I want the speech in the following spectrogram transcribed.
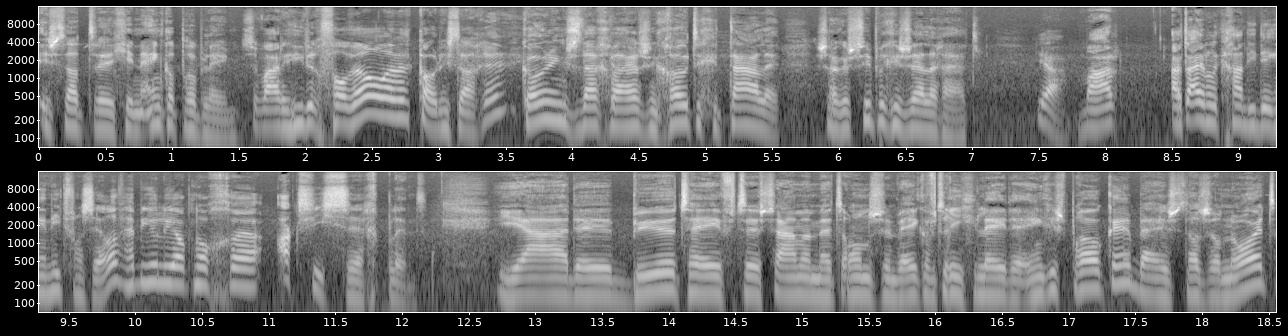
is dat uh, geen enkel probleem. Ze waren in ieder geval wel met Koningsdag, hè? Koningsdag waren ze in grote getalen. Zag er super gezellig uit. Ja, maar uiteindelijk gaan die dingen niet vanzelf. Hebben jullie ook nog uh, acties uh, gepland? Ja, de buurt heeft samen met ons een week of drie geleden ingesproken bij Stadsel Noord.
